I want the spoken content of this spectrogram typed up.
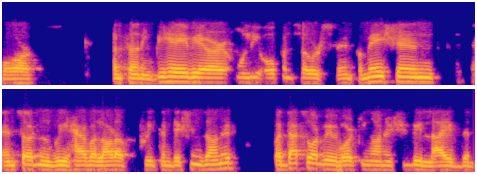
for concerning behavior, only open source information, and certainly we have a lot of preconditions on it. But that's what we're working on. It should be live the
